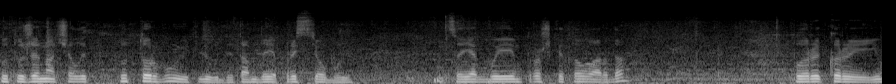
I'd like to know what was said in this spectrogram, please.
Тут вже почали, тут торгують люди, там де я пристьобую. Це якби я їм трошки товар, да? Перекрию.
